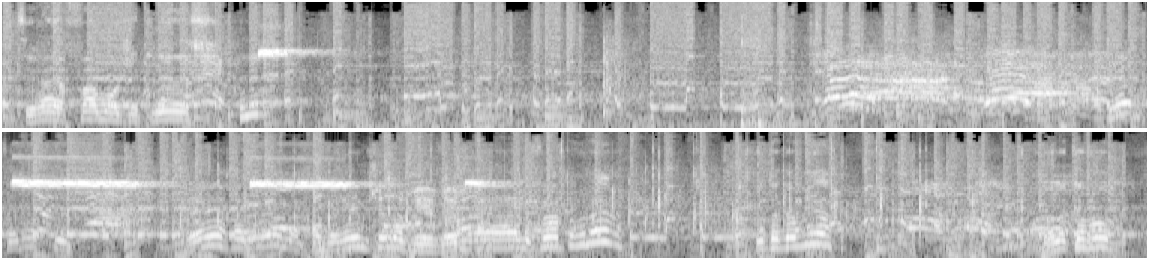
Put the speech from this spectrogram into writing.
עצירה יפה מאוד של. הנה. כן. וחברים, החברים של אביב הם אלופי הטורניר. לקחו את הגביע. כל הכבוד.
